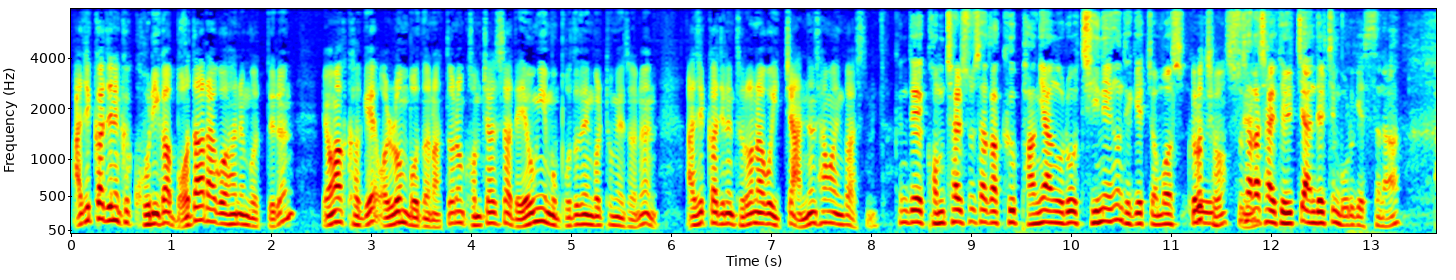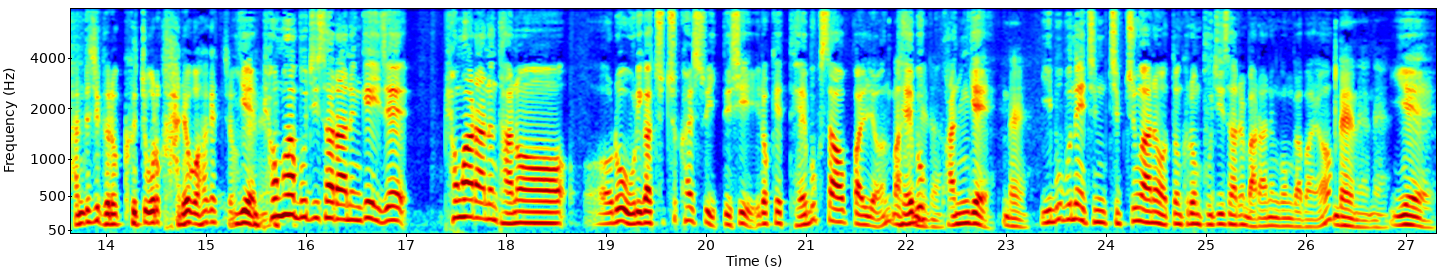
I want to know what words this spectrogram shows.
아직까지는 그 고리가 뭐다라고 하는 것들은 명확하게 언론 보도나 또는 검찰 수사 내용이 뭐 보도된 걸 통해서는 아직까지는 드러나고 있지 않는 상황인 것 같습니다. 근데 검찰 수사가 그 방향으로 진행은 되겠죠. 뭐 수- 그렇죠. 수사가 네. 잘 될지 안 될지 모르겠으나 반드시 그 그쪽으로 가려고 하겠죠. 예, 네. 평화부지사라는 게 이제 평화라는 단어로 우리가 추측할 수 있듯이 이렇게 대북 사업 관련, 맞습니다. 대북 관계 네. 이 부분에 지금 집중하는 어떤 그런 부지사를 말하는 건가 봐요. 네네네. 예.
